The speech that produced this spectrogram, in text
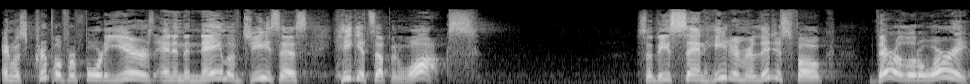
and was crippled for 40 years, and in the name of Jesus, he gets up and walks. So these Sanhedrin religious folk, they're a little worried.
